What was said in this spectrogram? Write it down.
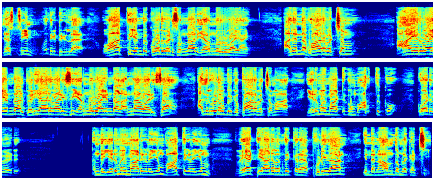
ஜஸ்டின் வந்துக்கிட்டு இருக்குல்ல வாத்து என்று கோடுவேடு சொன்னால் இரநூறு ரூபாயாய் அது என்ன பாரபட்சம்? ஆயிரம் ரூபாய் என்றால் பெரியார் வாரிசு இரநூறுவாய் என்றால் அண்ணா வாரிசா? அதில் கூட உங்களுக்கு பாரபட்சமா? எருமை மாட்டுக்கும் வாத்துக்கும் கோடுவேடு. அந்த எருமை மாடுகளையும் வாத்துகளையும் வேட்டையாட வந்திருக்கிற புலிதான் இந்த நாம் தமிழர் கட்சி.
